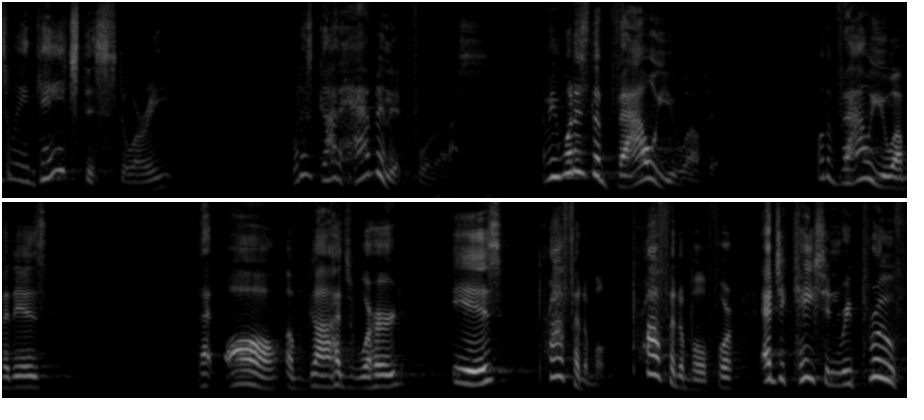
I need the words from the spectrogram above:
as we engage this story, what does God have in it for us? I mean, what is the value of it? Well, the value of it is that all of God's word is profitable. Profitable for education, reproof,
